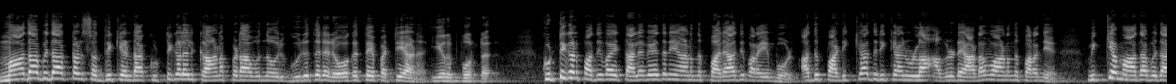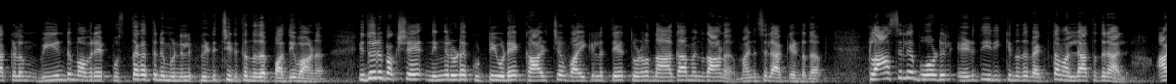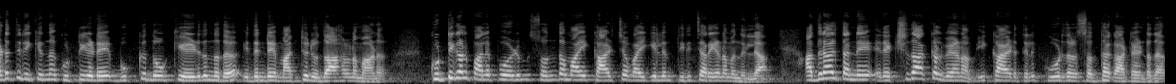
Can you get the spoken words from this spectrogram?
മാതാപിതാക്കൾ ശ്രദ്ധിക്കേണ്ട കുട്ടികളിൽ കാണപ്പെടാവുന്ന ഒരു ഗുരുതര രോഗത്തെ പറ്റിയാണ് ഈ റിപ്പോർട്ട്. കുട്ടികൾ പതിവായി തലവേദനയാണെന്ന് പരാതി പറയുമ്പോൾ അത് പഠിക്കാതിരിക്കാനുള്ള അവരുടെ അടവാണെന്ന് പറഞ്ഞ് മിക്ക മാതാപിതാക്കളും വീണ്ടും അവരെ പുസ്തകത്തിന് മുന്നിൽ പിടിച്ചിരുത്തുന്നത് പതിവാണ്. ഇതൊരു പക്ഷേ നിങ്ങളുടെ കുട്ടിയുടെ കാഴ്ച വൈകല്യത്തെ തുടർന്നാകാമെന്നതാണ് മനസ്സിലാക്കേണ്ടത്. ക്ലാസ്സിലെ ബോർഡിൽ എഴുതിയിരിക്കുന്നത് വ്യക്തമല്ലാത്തതിനാൽ അടുത്തിരിക്കുന്ന കുട്ടിയുടെ ബുക്ക് നോക്കി എഴുതുന്നത് ഇതിന്റെ മറ്റൊരു ഉദാഹരണമാണ്. കുട്ടികൾ പലപ്പോഴും സ്വന്തമായി കാഴ്ച വൈകല്യം തിരിച്ചറിയണമെന്നില്ല. അതിനാൽ തന്നെ രക്ഷിതാക്കൾ വേണം ഇക്കാര്യത്തിൽ കൂടുതൽ ശ്രദ്ധ കാട്ടേണ്ടത്.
